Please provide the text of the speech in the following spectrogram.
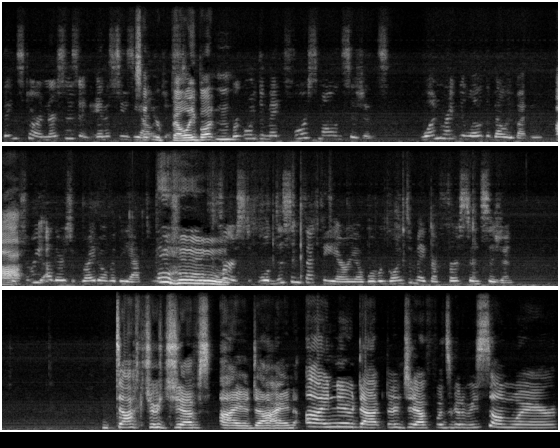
Thanks to our nurses and is that your belly button We're going to make four small incisions. One right below the belly button, ah and three others right over the abdomen. ooh First, we'll disinfect the area where we're going to make our first incision. Dr. Jeff's iodine I knew Dr. Jeff was gonna be somewhere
